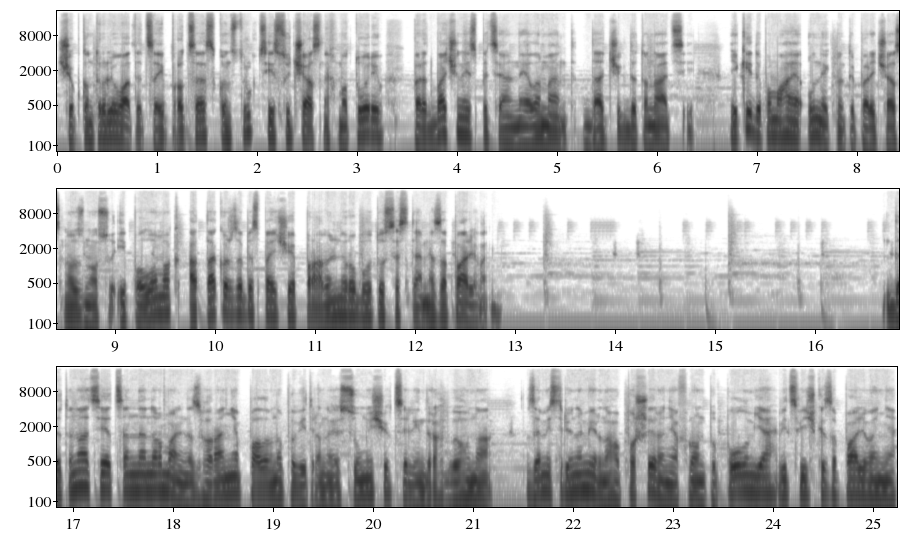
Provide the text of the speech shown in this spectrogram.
Щоб контролювати цей процес, в конструкції сучасних моторів передбачений спеціальний елемент датчик детонації, який допомагає уникнути передчасного зносу і поломок, а також забезпечує правильну роботу системи запалювання. Детонація це ненормальне згорання паливно-повітряної суміші в циліндрах двигуна. Замість рівномірного поширення фронту полум'я від свічки запалювання,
